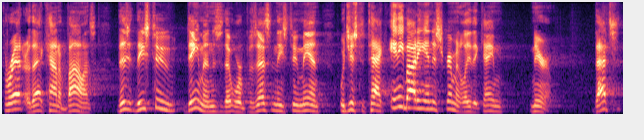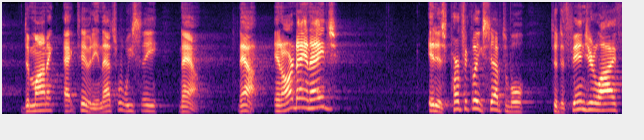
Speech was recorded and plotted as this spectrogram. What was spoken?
threat or that kind of violence this, these two demons that were possessing these two men would just attack anybody indiscriminately that came near them. That's demonic activity, and that's what we see now. Now, in our day and age, it is perfectly acceptable to defend your life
